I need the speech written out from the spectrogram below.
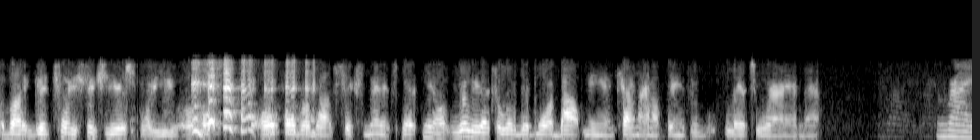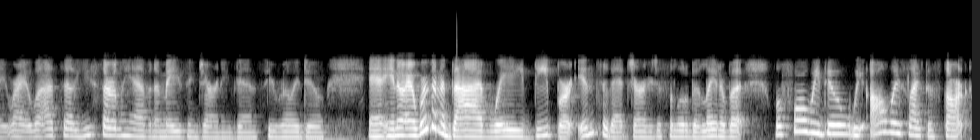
about a good 26 years for you o- o- over about six minutes. But, you know, really that's a little bit more about me and kind of how things have led to where I am now. Right, right. Well, I tell you, you certainly have an amazing journey, Vince. You really do. And you know, and we're going to dive way deeper into that journey just a little bit later. But before we do, we always like to start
